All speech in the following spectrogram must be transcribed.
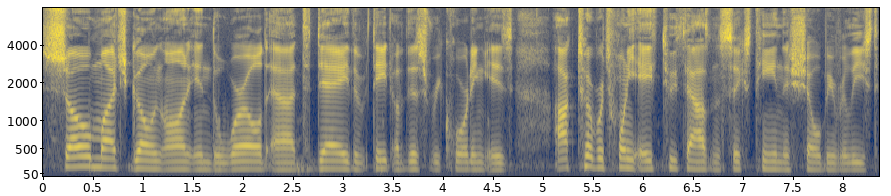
So much going on in the world. Uh, today, the date of this recording is October 28th, 2016. This show will be released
